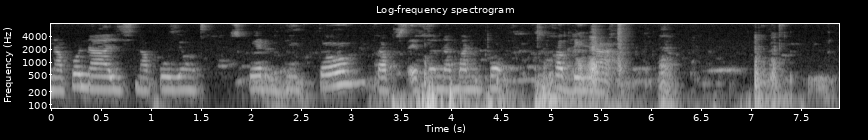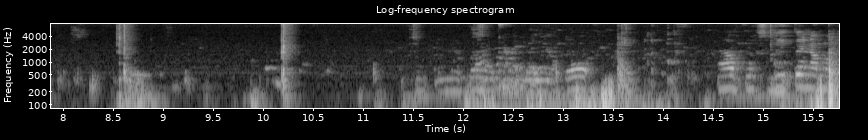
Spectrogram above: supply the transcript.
na po, naalis na po yung square dito. Tapos ito naman po sa kabila. Okay na po, natanggal na po. Tapos dito naman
